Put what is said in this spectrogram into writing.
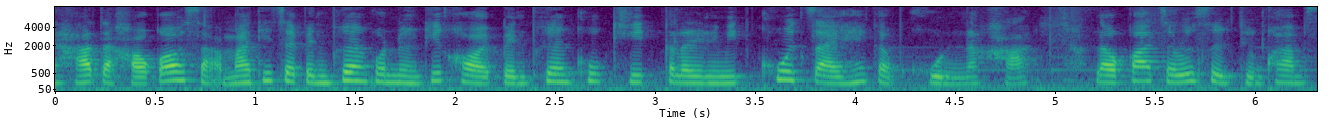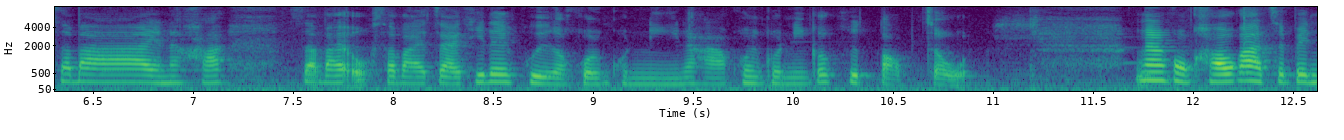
นะคะ แต่เขาก็สามารถที่จะเป็นเพื่อนคนหนึ่งที่คอยเป็นเพื่อนคู่คิดกัลยาณมิตรคู่ใจให้กับคุณนะคะ เราก็าจจะรู้สึกถึงความสบายนะคะ สบายอกสบายใจที่ได้คุยกับคนคนนี้นะคะ คนคนนี้ก็คือตอบโจทย์ งานของเขาอาจจะเป็น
